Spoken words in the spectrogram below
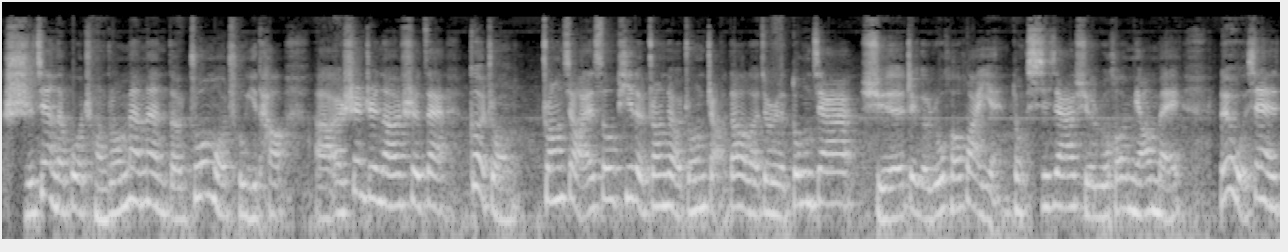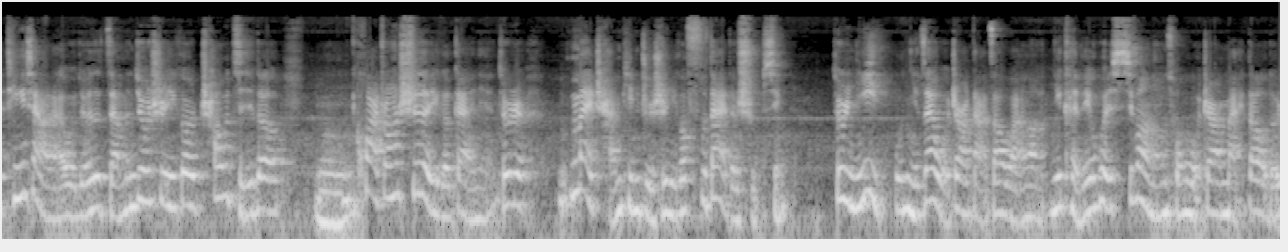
实践的过程中，慢慢的琢磨出一套啊，甚至呢是在各种。妆教 SOP 的妆教中找到了，就是东家学这个如何画眼，东西家学如何描眉。所以我现在听下来，我觉得咱们就是一个超级的，嗯，化妆师的一个概念，就是卖产品只是一个附带的属性。就是你你在我这儿打造完了，你肯定会希望能从我这儿买到的。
